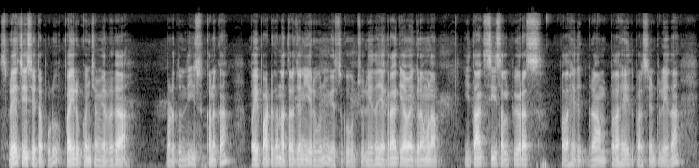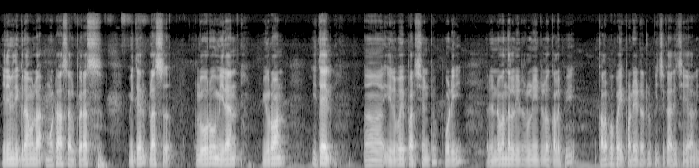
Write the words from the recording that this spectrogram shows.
స్ప్రే చేసేటప్పుడు పైరు కొంచెం ఎర్రగా పడుతుంది. కనుక పైపాటుగా నత్రజని ఎరువును వేసుకోవచ్చు. లేదా ఎకరాకి యాభై గ్రాముల ఇథాక్సీ సల్ఫ్యూరస్ పదహైదు గ్రామ్ పదహైదు పర్సెంట్ లేదా ఎనిమిది గ్రాముల మొటా సల్ఫ్యూరస్ మిథైల్ ప్లస్ క్లోరోమిరాన్ మ్యూరాన్ ఇథైల్ ఇరవై పర్సెంట్ పొడి రెండు వందల లీటర్ల నీటిలో కలిపి కలపపై పడేటట్లు పిచికారీ చేయాలి.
